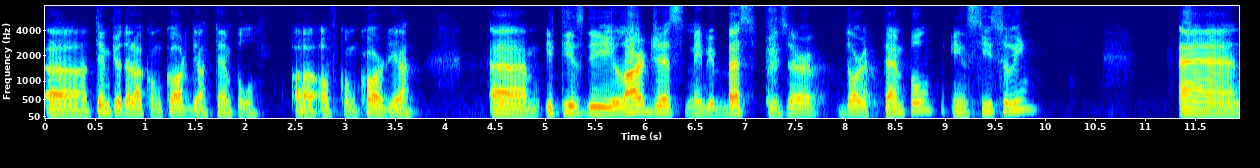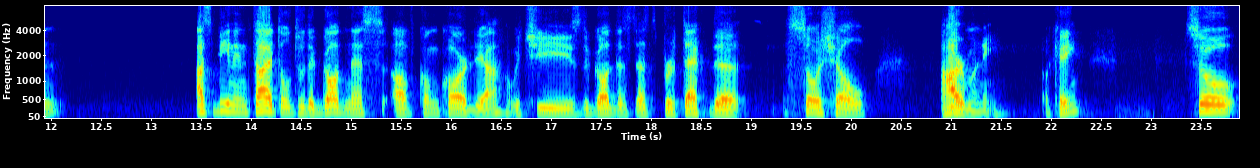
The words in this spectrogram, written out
uh, Tempio della Concordia, Temple uh, of Concordia. Um, it is the largest, maybe best preserved Doric temple in Sicily. And has been entitled to the goddess of Concordia, which is the goddess that protects the social harmony. Okay? So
